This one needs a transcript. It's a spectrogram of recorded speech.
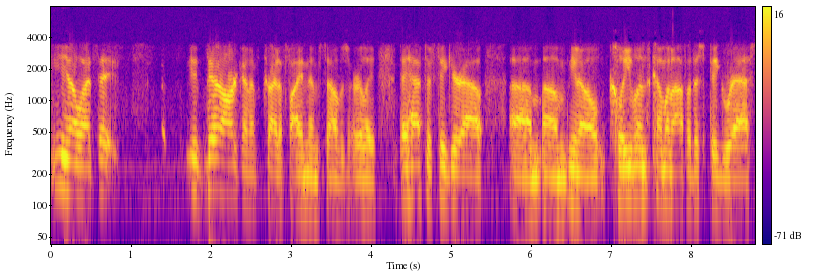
you know what? They they are going to try to find themselves early. They have to figure out. Um, um, you know, Cleveland's coming off of this big rest.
